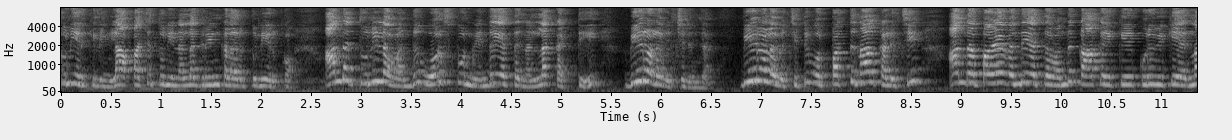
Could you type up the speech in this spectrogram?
துணி இருக்கு இல்லைங்களா? பச்சை துணி நல்லா கிரீன் கலர் துணி இருக்கும். அந்த துணியில வந்து ஒரு ஸ்பூன் வெந்தயத்தை நல்லா கட்டி பீரோல வச்சிடுங்க. பீரோல வச்சுட்டு ஒரு பத்து நாள் கழிச்சு அந்த பழைய வெந்தயத்தை வந்து காக்கைக்கு குருவிக்கு என்ன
